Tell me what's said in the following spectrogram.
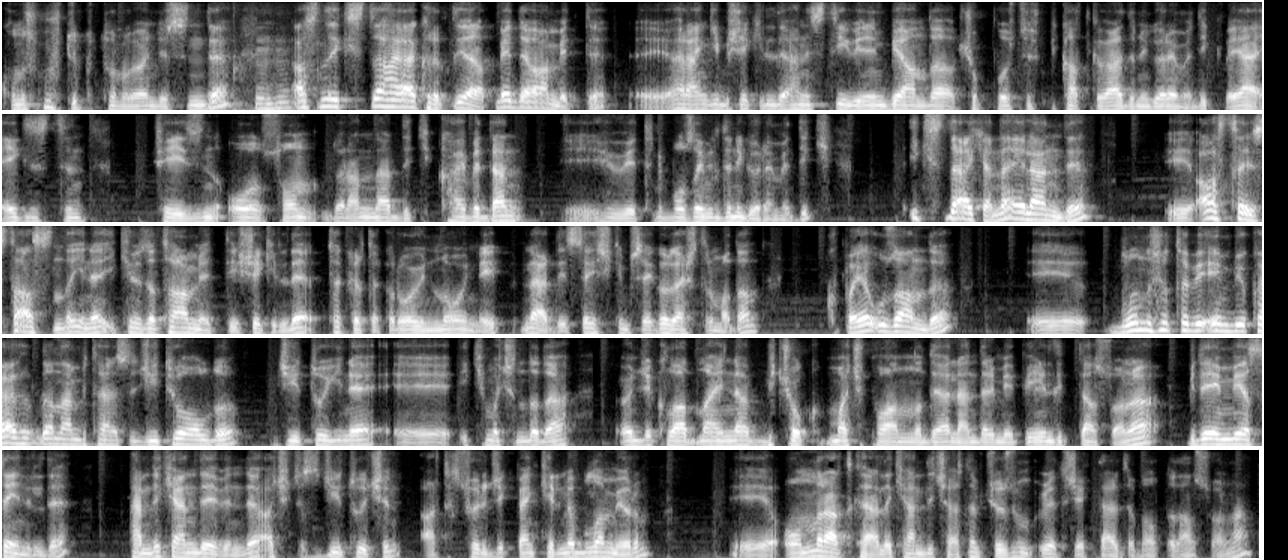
konuşmuştuk turnuva öncesinde. Hı hı. Aslında ikisi de hayal kırıklığı yaratmaya devam etti. Ee, herhangi bir şekilde hani Stevie'nin bir anda çok pozitif bir katkı verdiğini göremedik veya Exist'in Faze'in o son dönemlerdeki kaybeden e, hüviyetini bozabildiğini göremedik. İkisi de erkenden elendi. E, Astralis de aslında yine ikimiz de tahmin ettiği şekilde takır takır oyununu oynayıp neredeyse hiç kimseye göz açtırmadan kupaya uzandı. E, bunun dışında tabii en büyük hayal bir tanesi G2 oldu. G2 yine e, iki maçında da önce Cloud9'la birçok maç puanını değerlendirmeyip yenildikten sonra bir de Envias'a yenildi. Hem de kendi evinde. Açıkçası G2 için artık söyleyecek ben kelime bulamıyorum. E, onlar artık herhalde kendi içerisinde bir çözüm üreteceklerdi bu noktadan sonra.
